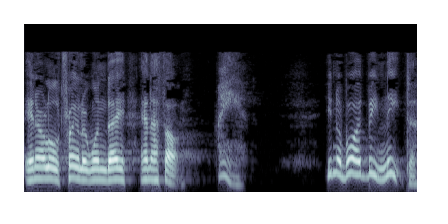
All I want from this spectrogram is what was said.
in our little trailer one day and I thought, man, you know, boy, it'd be neat to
